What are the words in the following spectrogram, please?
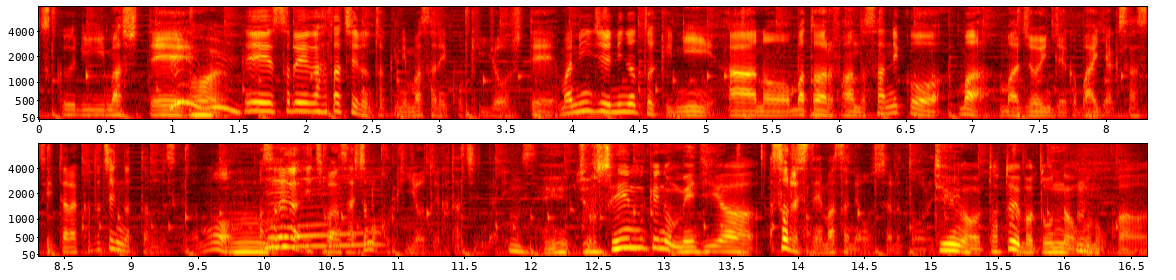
作りまして、はいでそれが二十歳の時にまさにこう起業して、まあ、22の時にあの、まあ、とあるファンドさんにこう、まあまあ、ジョインというか売却させていただく形になったんですけども、うん。まあ、それが一番最初のこう起業という形になります。えー女性向けのメディア。っそうですね。まさにおっしゃる通り。でていうのは例えばどんなものか、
